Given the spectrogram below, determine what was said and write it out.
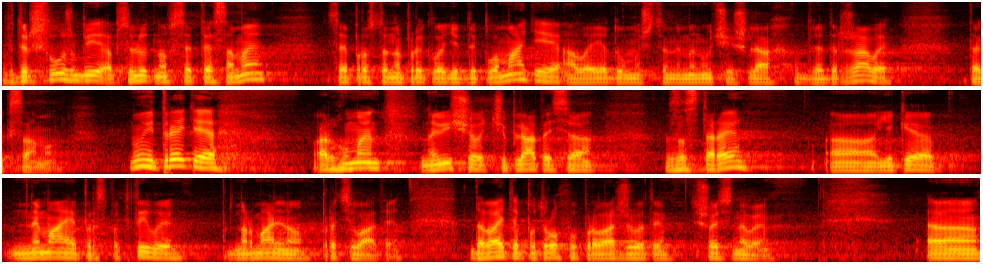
В держслужбі абсолютно все те саме. Це просто на прикладі дипломатії, але я думаю, що це неминучий шлях для держави так само. Ну і третє аргумент, навіщо чіплятися за старе, е, яке не має перспективи нормально працювати. Давайте потроху впроваджувати щось нове. Е,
